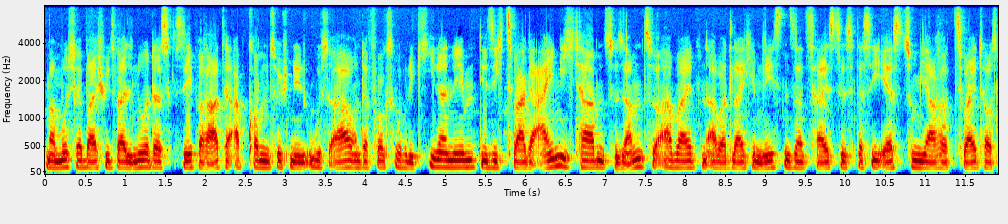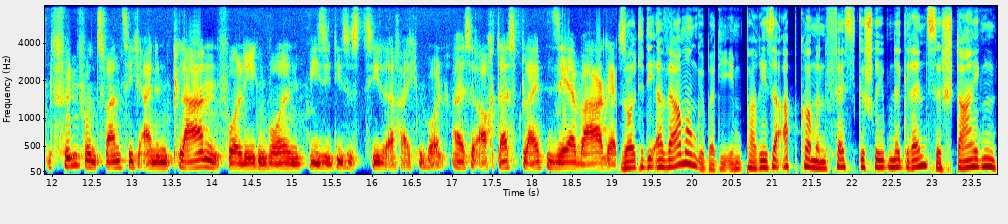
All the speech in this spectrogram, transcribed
Man muss ja beispielsweise nur das separate Abkommen zwischen den USA und der Volksrepublik China nehmen, die sich zwar geeinigt haben, zusammenzuarbeiten, aber gleich im nächsten Satz heißt es, dass sie erst zum Jahre 2025 einen Plan vorlegen wollen, wie sie dieses Ziel erreichen wollen. Also auch das bleibt sehr vage. Sollte die Erwärmung über die im Pariser Abkommen festgeschriebene Grenze steigen,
